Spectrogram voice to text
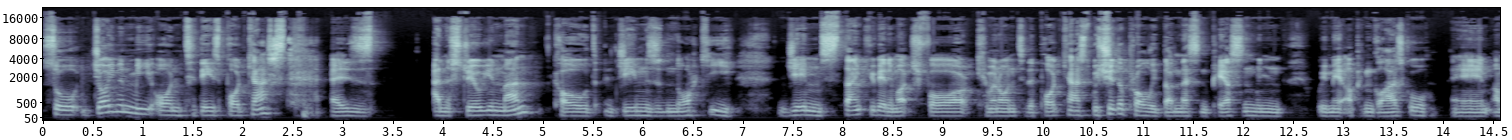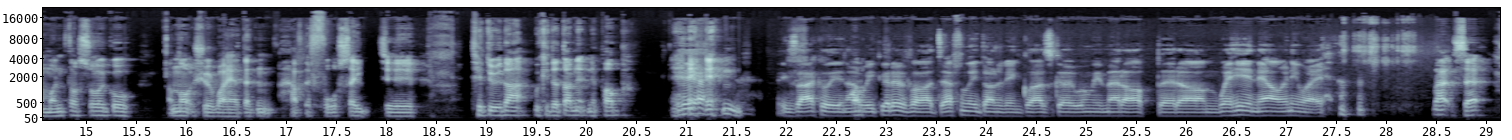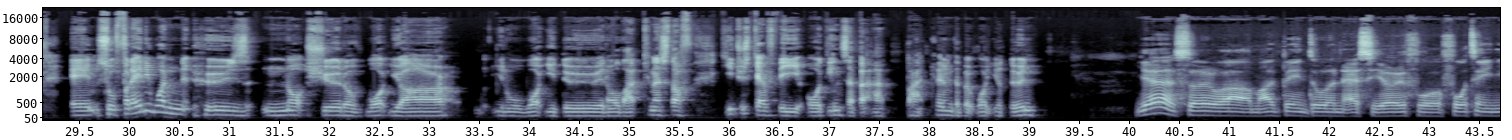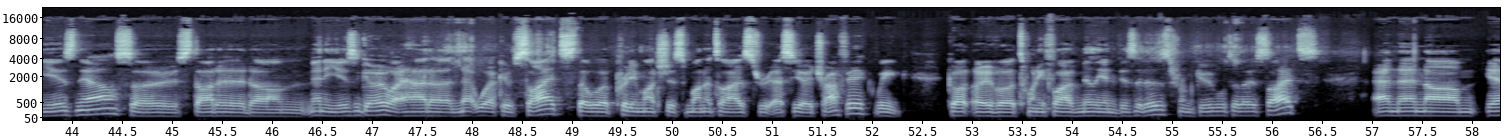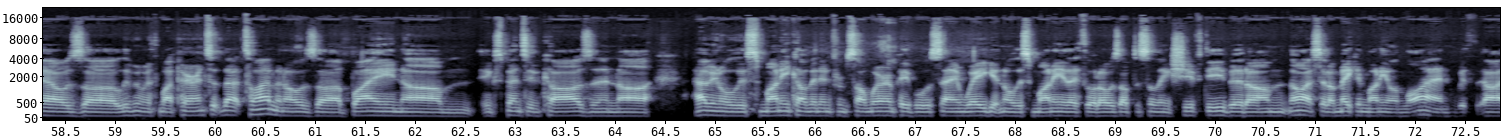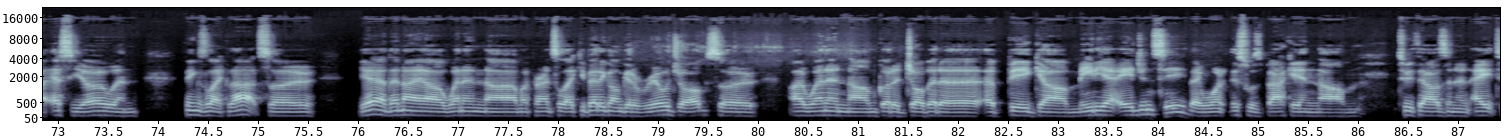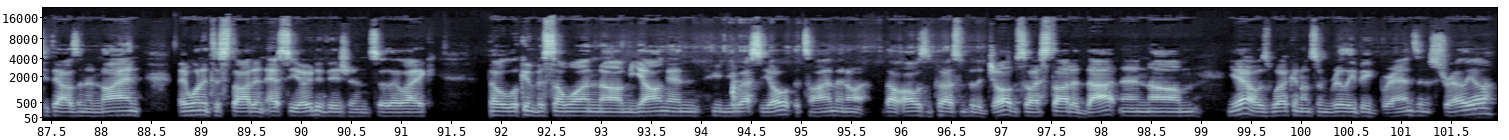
So, joining me on today's podcast is an Australian man called James Norquay. James, thank you very much for coming on to the podcast. We should have probably done this in person when we met up in Glasgow um, a month or so ago. I'm not sure why I didn't have the foresight to to do that. We could have done it in the pub. Yeah, exactly. No, we could have uh, definitely done it in Glasgow when we met up, but um, we're here now anyway. That's it. Um, so, for anyone who's not sure of what you are, you know, what you do and all that kind of stuff, can you just give the audience a bit of background about what you're doing? Yeah, so um, I've been doing SEO for 14 years now. So, started um, many years ago. I had a network of sites that were pretty much just monetized through SEO traffic. We got over 25 million visitors from Google to those sites. And then, um, yeah, I was uh, living with my parents at that time, and I was uh, buying um, expensive cars and uh, having all this money coming in from somewhere. And people were saying, "Where are you getting all this money?" They thought I was up to something shifty, but um, no, I said I'm making money online with uh, SEO and things like that. So, yeah, then I uh, went and uh, my parents were like, "You better go and get a real job." So. I went and um, got a job at a, a big media agency. They want this was back in um, 2008, 2009, they wanted to start an SEO division. So they're like, they were looking for someone um, young and who knew SEO at the time, and I, I was the person for the job. So I started that, and um, yeah, I was working on some really big brands in Australia.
